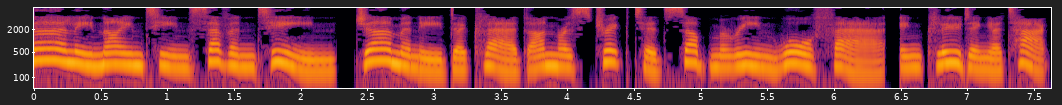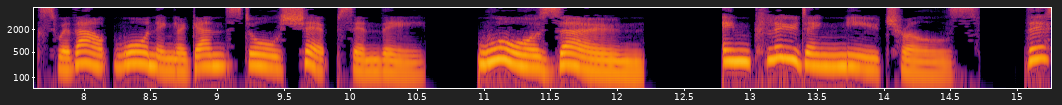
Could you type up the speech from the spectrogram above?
early 1917, Germany declared unrestricted submarine warfare, including attacks without warning against all ships in the war zone, including neutrals. This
